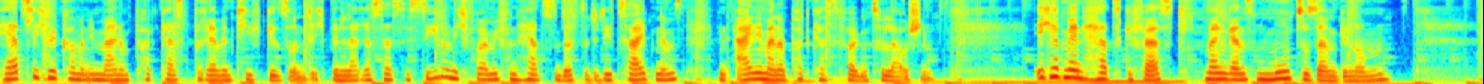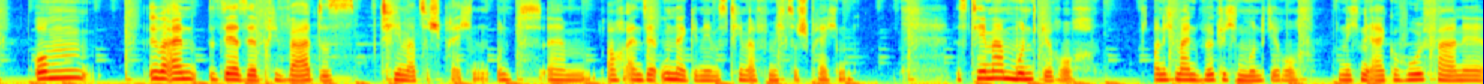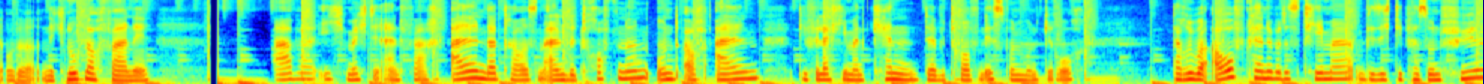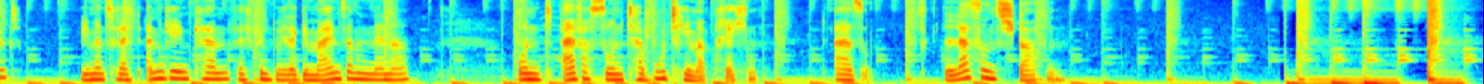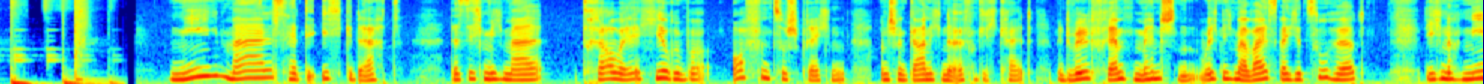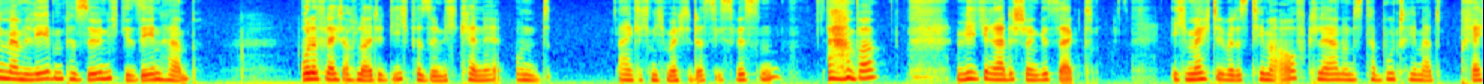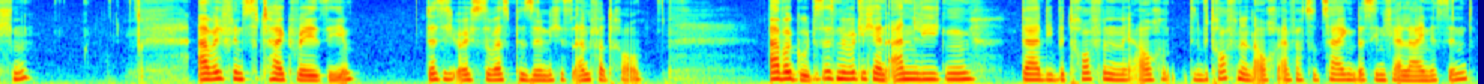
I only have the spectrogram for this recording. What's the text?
Herzlich willkommen in meinem Podcast Präventiv Gesund. Ich bin Larissa Cecil und ich freue mich von Herzen, dass du dir die Zeit nimmst, in eine meiner Podcast-Folgen zu lauschen. Ich habe mir ein Herz gefasst, meinen ganzen Mut zusammengenommen, um über ein sehr, sehr privates Thema zu sprechen und ähm, auch ein sehr unangenehmes Thema für mich zu sprechen. Das Thema Mundgeruch. Und ich meine wirklich einen Mundgeruch nicht eine Alkoholfahne oder eine Knoblauchfahne. Aber ich möchte einfach allen da draußen, allen Betroffenen und auch allen, die vielleicht jemand kennen, der betroffen ist von Mundgeruch, darüber aufklären über das Thema, wie sich die Person fühlt, wie man es vielleicht angehen kann. Vielleicht finden wir da gemeinsamen Nenner und einfach so ein Tabuthema brechen. Also, lass uns starten. Niemals hätte ich gedacht, dass ich mich mal traue, hierüber offen zu sprechen und schon gar nicht in der Öffentlichkeit mit wildfremden Menschen, wo ich nicht mal weiß, wer hier zuhört, die ich noch nie in meinem Leben persönlich gesehen habe. Oder vielleicht auch Leute, die ich persönlich kenne und eigentlich nicht möchte, dass sie es wissen. Aber wie gerade schon gesagt, ich möchte über das Thema aufklären und das Tabuthema brechen aber ich finde es total crazy, dass ich euch sowas Persönliches anvertraue. Aber gut, es ist mir wirklich ein Anliegen, da die Betroffenen auch, den Betroffenen auch einfach zu zeigen, dass sie nicht alleine sind,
